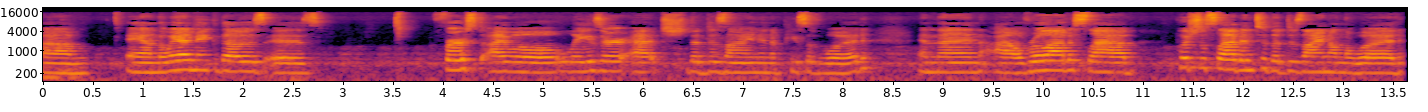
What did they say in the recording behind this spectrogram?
Um, and the way I make those is first I will laser etch the design in a piece of wood, and then I'll roll out a slab, push the slab into the design on the wood,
